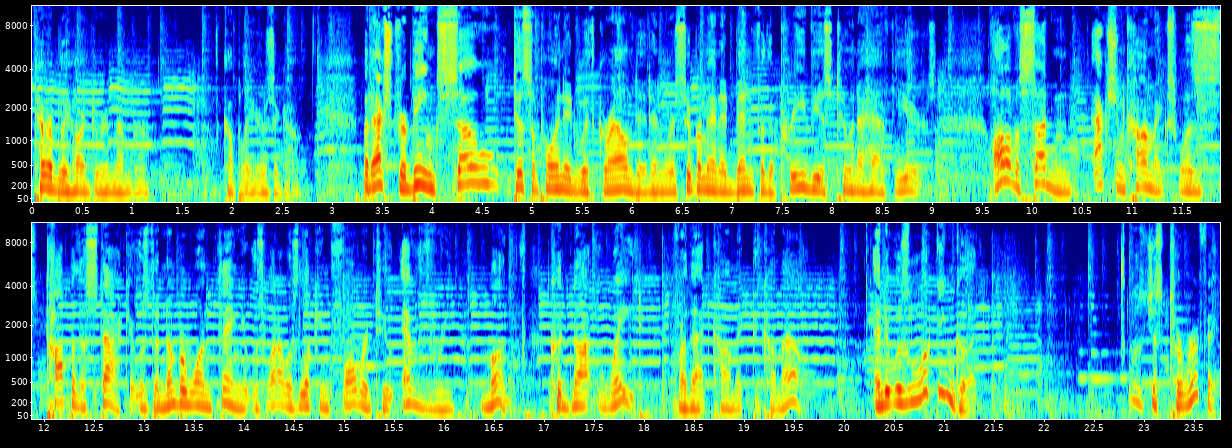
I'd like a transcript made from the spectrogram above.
terribly hard to remember a couple of years ago. But Extra being so disappointed with Grounded and where Superman had been for the previous two and a half years, all of a sudden, Action Comics was top of the stack. It was the number one thing. It was what I was looking forward to every month. Could not wait for that comic to come out. And it was looking good. It was just terrific.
